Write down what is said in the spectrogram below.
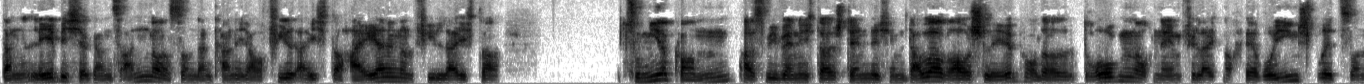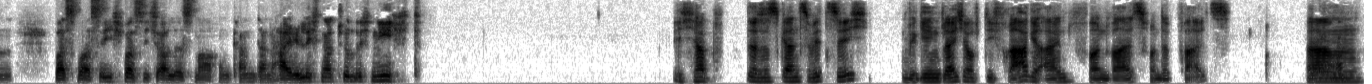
dann lebe ich ja ganz anders und dann kann ich auch viel leichter heilen und viel leichter zu mir kommen, als wie wenn ich da ständig im Dauerrausch lebe oder Drogen noch nehme, vielleicht noch Heroin spritze und was weiß ich, was ich alles machen kann, dann heile ich natürlich nicht. Ich habe, das ist ganz witzig. Wir gehen gleich auf die Frage ein von Wals von der Pfalz. Ja, Ähm,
